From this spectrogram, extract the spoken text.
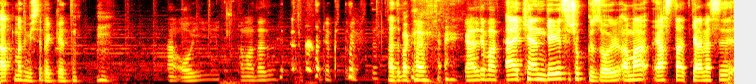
Atmadım işte beklettim. Ha oy. Tamam hadi. Yapıştır, yapıştır. Hadi bakalım. Geldi bak. Erken gelirse çok güzel olur ama yasta gelmesi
